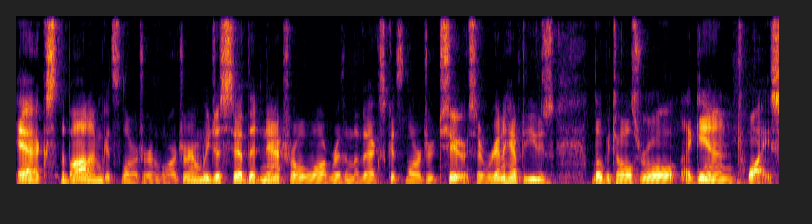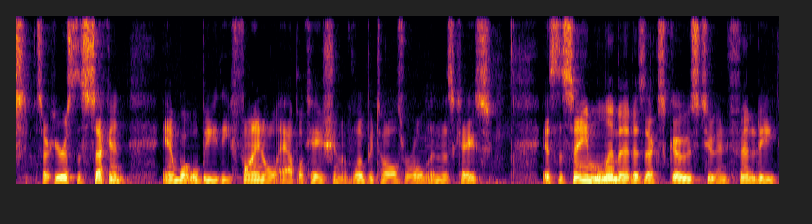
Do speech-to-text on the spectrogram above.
x, the bottom, gets larger and larger, and we just said that natural logarithm of x gets larger too. So we're going to have to use L'Hopital's rule again twice. So here's the second and what will be the final application of L'Hopital's rule in this case. It's the same limit as x goes to infinity.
